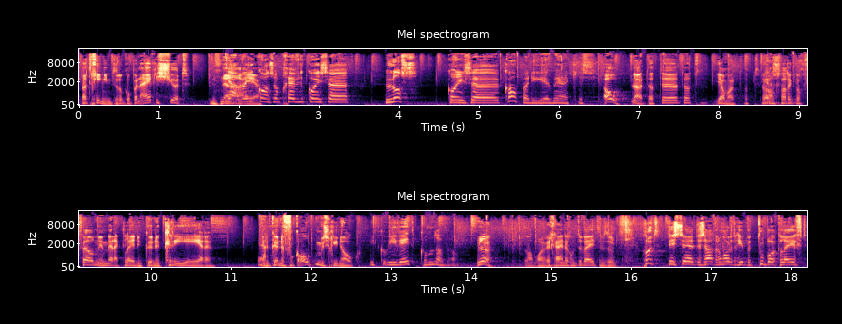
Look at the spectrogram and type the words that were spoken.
Dat ging natuurlijk op een eigen shirt. Nou, ja, maar je kon ze op een gegeven moment kon je ze los kon je ze kopen, die eh, merkjes. Oh, nou, dat, dat jammer. Dat, Anders had ik nog veel meer merkkleding kunnen creëren. En kunnen verkopen misschien ook. Wie, weet komt dat wel. Ja, allemaal weer geinig om te weten natuurlijk. Goed, het is eh, de zaterdagmorgen hier bij Toebak leeft.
